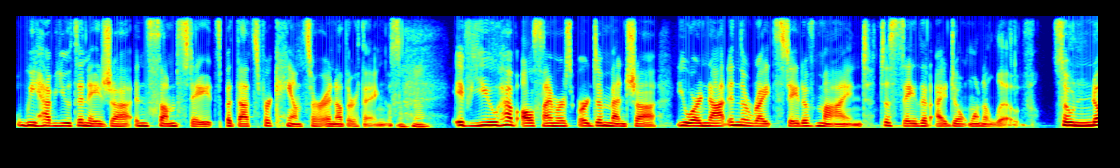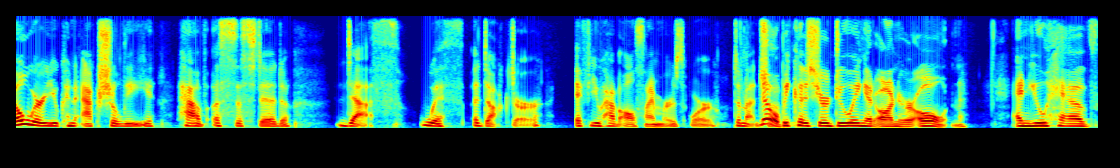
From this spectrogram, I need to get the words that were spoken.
we have euthanasia in some states, but that's for cancer and other things. Mm-hmm. If you have Alzheimer's or dementia, you are not in the right state of mind to say that I don't want to live. So nowhere you can actually have assisted death with a doctor if you have Alzheimer's or dementia. No, because you're doing it on your own. And you have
